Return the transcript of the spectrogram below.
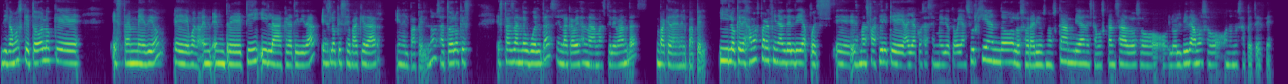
digamos que todo lo que está en medio, eh, bueno, entre ti y la creatividad es lo que se va a quedar en el papel, ¿no? O sea, todo lo que estás dando vueltas en la cabeza nada más te levantas, va a quedar en el papel. Y lo que dejamos para el final del día, pues eh, es más fácil que haya cosas en medio que vayan surgiendo, los horarios nos cambian, estamos cansados o, lo olvidamos o, no nos apetece.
